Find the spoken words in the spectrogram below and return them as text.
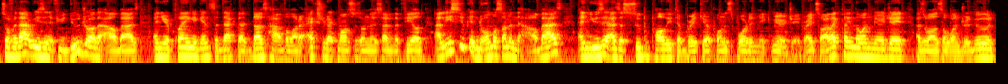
So for that reason, if you do draw the Albaz and you're playing against a deck that does have a lot of extra deck monsters on the side of the field, at least you can normal summon the Albaz and use it as a super poly to break your opponent's board and make Mirror Jade, right? So I like playing the one Mirror Jade as well as the one Dragoon.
